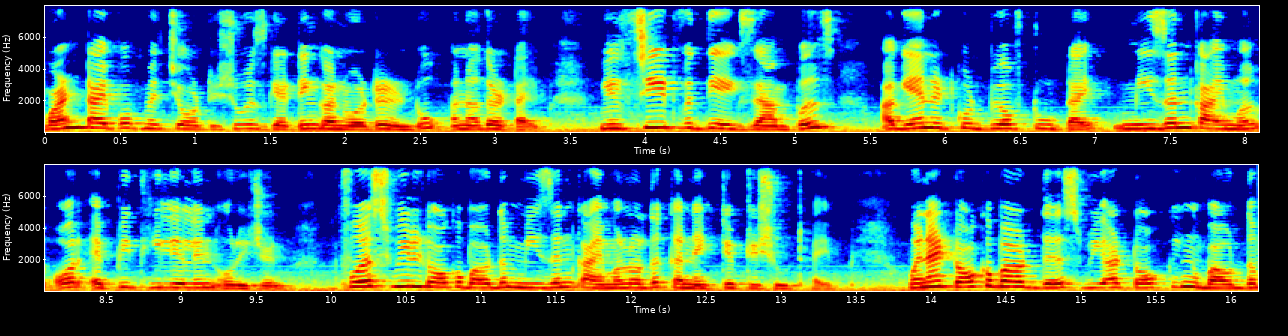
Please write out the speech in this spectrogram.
one type of mature tissue is getting converted into another type. We'll see it with the examples. Again it could be of two type mesenchymal or epithelial in origin. First we'll talk about the mesenchymal or the connective tissue type when i talk about this we are talking about the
